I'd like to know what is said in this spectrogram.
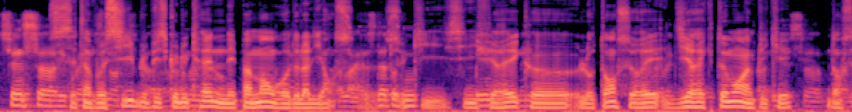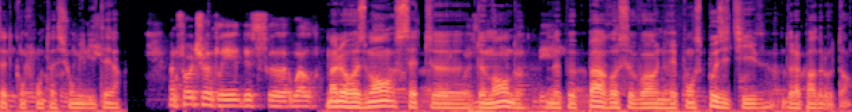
c'est impossible puisque l'Ukraine n'est pas membre de l'Alliance, ce qui signifierait que l'OTAN serait directement impliquée dans cette confrontation militaire. Malheureusement, cette euh, demande ne peut pas recevoir une réponse positive de la part de l'OTAN.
